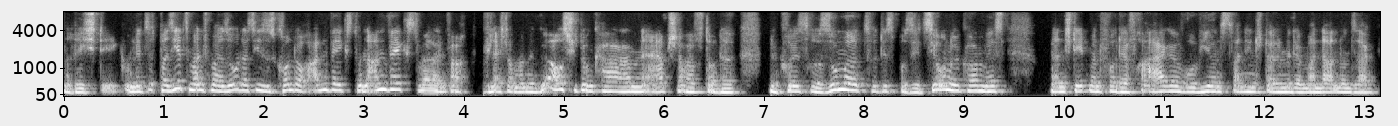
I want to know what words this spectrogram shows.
Richtig. Und jetzt passiert es manchmal so, dass dieses Konto auch anwächst und anwächst, weil einfach vielleicht auch mal eine Ausschüttung kam, eine Erbschaft oder eine größere Summe zur Disposition gekommen ist. Und dann steht man vor der Frage, wo wir uns dann hinstellen mit dem Mandanten und sagen,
